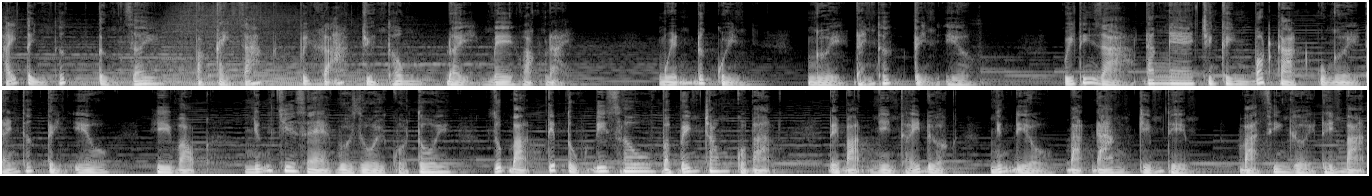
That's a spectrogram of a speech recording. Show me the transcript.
hãy tỉnh thức từng giây và cảnh giác với gã truyền thông đầy mê hoặc này. Nguyễn đức quỳnh, người đánh thức tình yêu. Quý thính giả đang nghe trên kênh podcast của người đánh thức tình yêu, hy vọng những chia sẻ vừa rồi của tôi giúp bạn tiếp tục đi sâu vào bên trong của bạn để bạn nhìn thấy được những điều bạn đang kiếm tìm và xin gửi đến bạn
